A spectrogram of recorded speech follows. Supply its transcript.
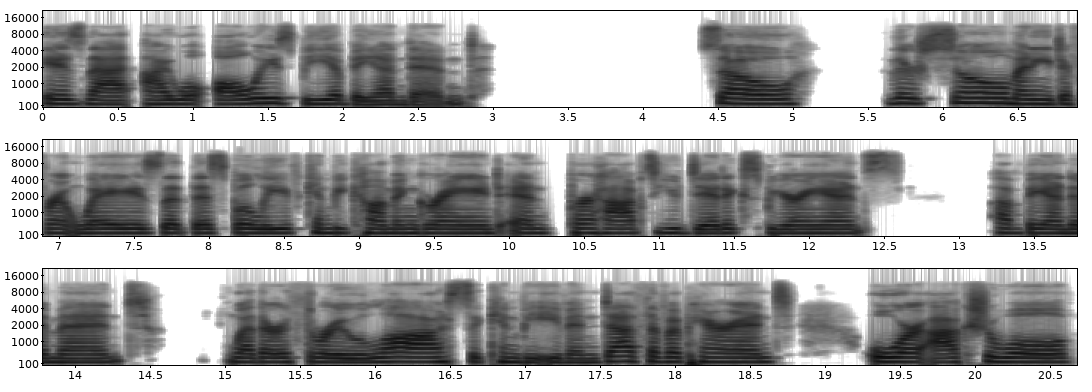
is that I will always be abandoned. So there's so many different ways that this belief can become ingrained and perhaps you did experience abandonment whether through loss it can be even death of a parent or actual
